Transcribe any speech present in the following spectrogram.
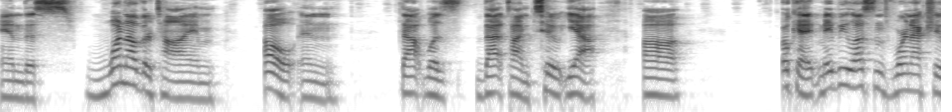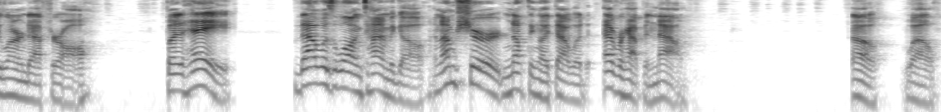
And this one other time. Oh, and that was that time too. Yeah. Uh, okay, maybe lessons weren't actually learned after all. But hey, that was a long time ago, and I'm sure nothing like that would ever happen now. Oh, well,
